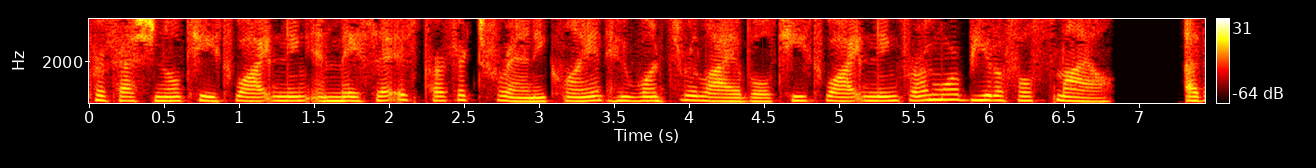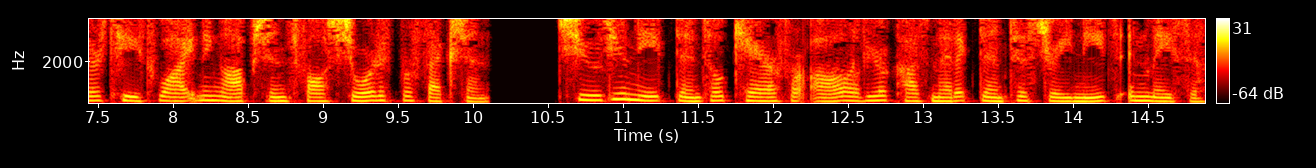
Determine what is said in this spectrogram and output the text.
Professional teeth whitening in Mesa is perfect for any client who wants reliable teeth whitening for a more beautiful smile. Other teeth whitening options fall short of perfection. Choose unique dental care for all of your cosmetic dentistry needs in Mesa.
